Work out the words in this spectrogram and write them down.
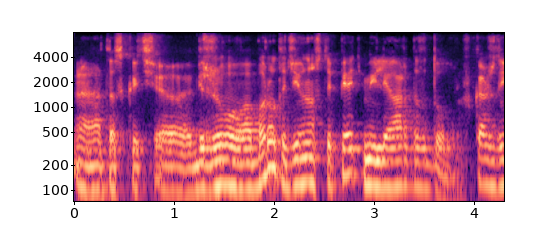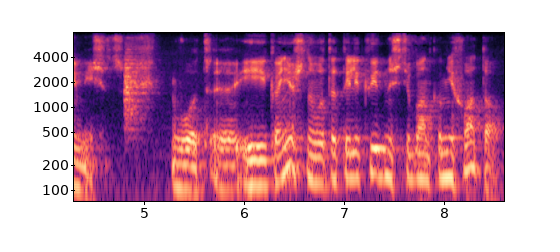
э, так сказать, э, биржевого оборота 95 миллиардов долларов каждый месяц. Вот. И, конечно, вот этой ликвидности банкам не хватало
